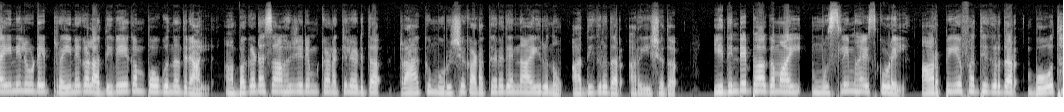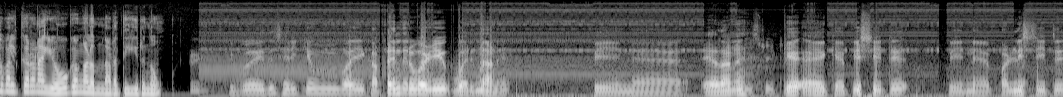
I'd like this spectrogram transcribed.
ലൈനിലൂടെ ട്രെയിനുകൾ അതിവേഗം പോകുന്നതിനാൽ അപകട സാഹചര്യം കണക്കിലെടുത്ത് ട്രാക്ക് മുറിച്ചു കടക്കരുതെന്നായിരുന്നു അധികൃതർ അറിയിച്ചത്. ഇതിന്റെ ഭാഗമായി മുസ്ലിം ഹൈസ്കൂളിൽ ആർ പി എഫ് അധികൃതർ ബോധവൽക്കരണ യോഗങ്ങളും നടത്തിയിരുന്നു. ഇപ്പോൾ ഇത് ശരിക്കും ഈ കട്ടയം വഴി വരുന്നതാണ്. പിന്നെ ഏതാണ്? കെ പി സ്ട്രീറ്റ് പിന്നെ പള്ളി സ്ട്രീറ്റ്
